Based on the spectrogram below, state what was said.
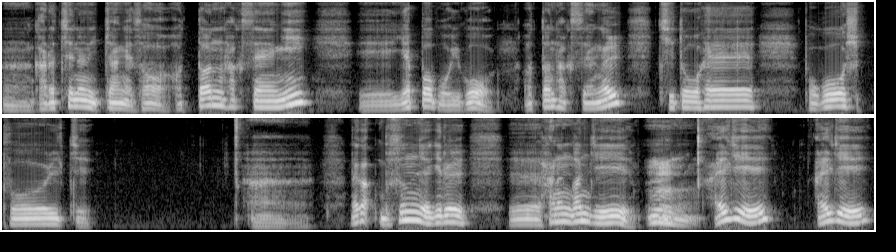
어, 가르치는 입장에서 어떤 학생이 에, 예뻐 보이고 어떤 학생을 지도해 보고 싶을지. 아, 내가 무슨 얘기를 에, 하는 건지 음, 알지? 알지?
